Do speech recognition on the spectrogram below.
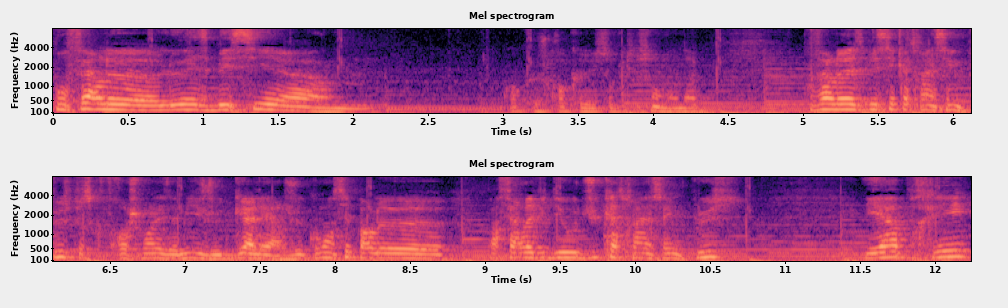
Pour faire le, SBC, euh, je crois qu'ils sont tous en vendables. Pour faire le SBC 85+, parce que franchement les amis, je galère. Je vais commencer par, faire la vidéo du 85+, et après,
